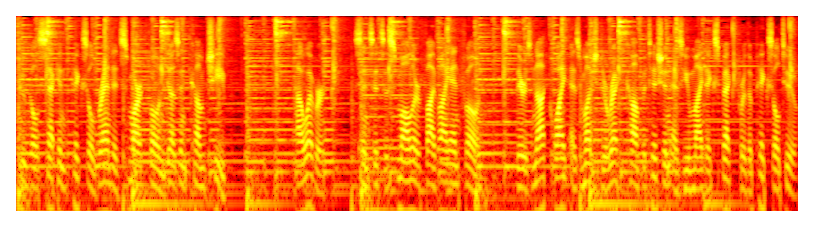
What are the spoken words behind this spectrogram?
Google's second Pixel branded smartphone doesn't come cheap. However, since it's a smaller 5IN phone, there's not quite as much direct competition as you might expect for the Pixel 2.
